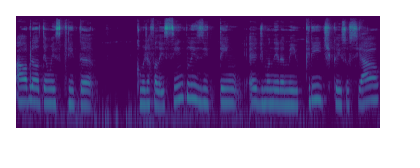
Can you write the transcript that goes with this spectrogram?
A obra ela tem uma escrita como eu já falei, simples e tem é de maneira meio crítica e social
